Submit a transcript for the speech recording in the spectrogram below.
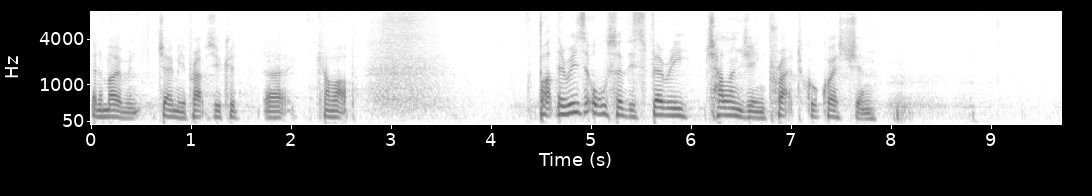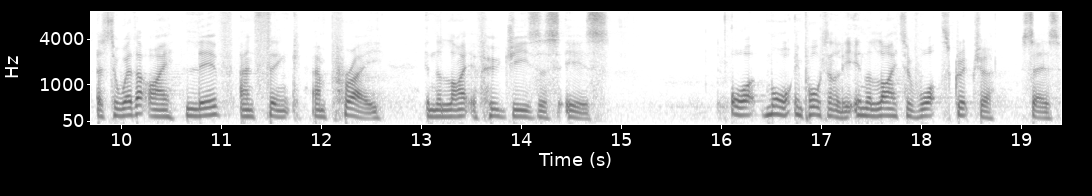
in a moment. Jamie, perhaps you could uh, come up. But there is also this very challenging practical question as to whether I live and think and pray in the light of who Jesus is or more importantly, in the light of what Scripture says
